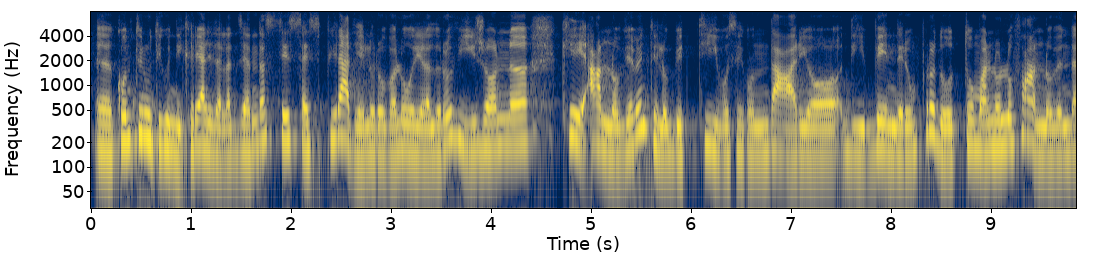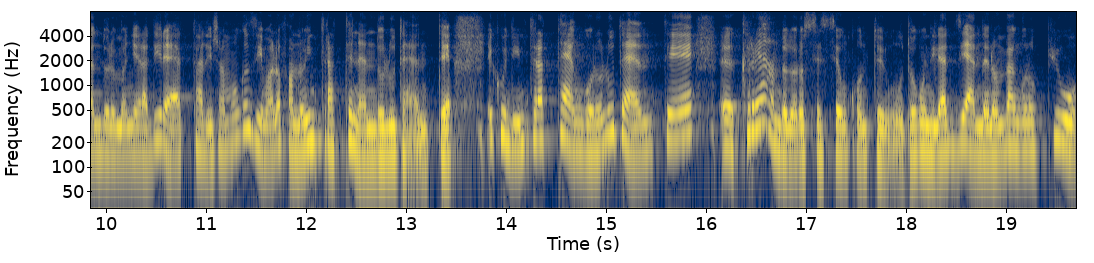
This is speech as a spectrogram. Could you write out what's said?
eh, contenuti quindi creati dall'azienda stessa, ispirati ai loro valori e alla loro vision, che hanno ovviamente l'obiettivo secondario di vendere un prodotto prodotto, ma non lo fanno vendendolo in maniera diretta, diciamo così, ma lo fanno intrattenendo l'utente. E quindi intrattengono l'utente eh, creando loro stesse un contenuto, quindi le aziende non vengono più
